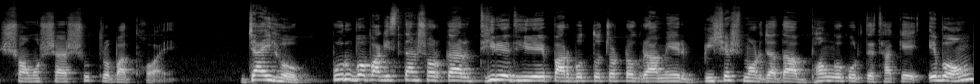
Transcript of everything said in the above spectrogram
সমস্যার সূত্রপাত হয়। যাই হোক পূর্ব পাকিস্তান সরকার ধীরে ধীরে পার্বত্য চট্টগ্রামের বিশেষ মর্যাদা ভঙ্গ করতে থাকে এবং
